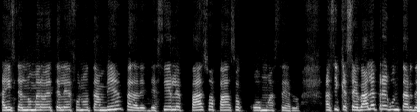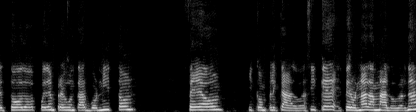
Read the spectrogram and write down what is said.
ahí está el número de teléfono también para decirle paso a paso cómo hacerlo. Así que se vale preguntar de todo, pueden preguntar bonito, feo y complicado. Así que, pero nada malo, ¿verdad?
